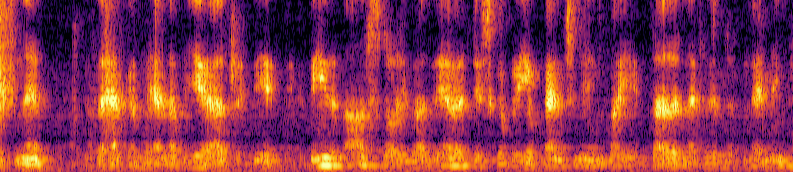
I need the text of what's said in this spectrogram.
इसने जहर का फैला दिया these all stories were there. Discovery of penicillin by Sir Alexander Fleming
